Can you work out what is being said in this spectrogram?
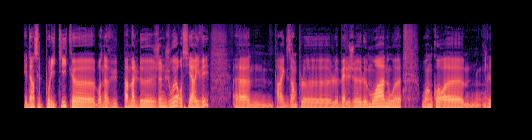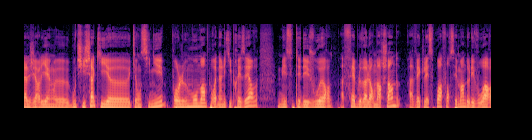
Et dans cette politique, euh, on a vu pas mal de jeunes joueurs aussi arriver. Euh, par exemple, euh, le Belge Le Moine ou, encore l'Algérien Bouchicha qui, ont signé pour le moment pour être dans l'équipe réserve, mais c'était des joueurs à faible valeur marchande avec l'espoir forcément de les voir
